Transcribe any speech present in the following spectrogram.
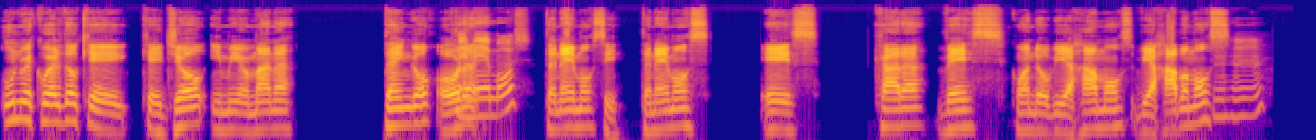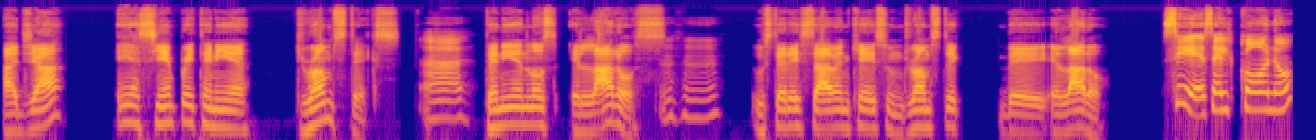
un recuerdo que, que yo y mi hermana tengo ahora, Tenemos. tenemos, sí, tenemos, es cada vez cuando viajamos, viajábamos allá, ella siempre tenía drumsticks. Ah, Tenían los helados. ujú. Ustedes saben qué es un drumstick de helado. Sí, es el cono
